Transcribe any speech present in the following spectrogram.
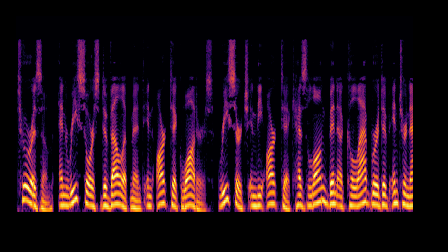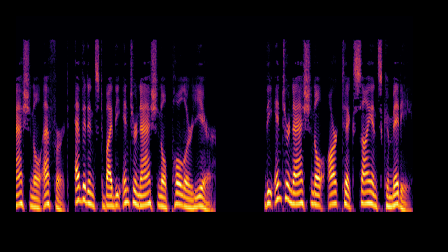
tourism, and resource development in Arctic waters. Research in the Arctic has long been a collaborative international effort, evidenced by the International Polar Year. The International Arctic Science Committee,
